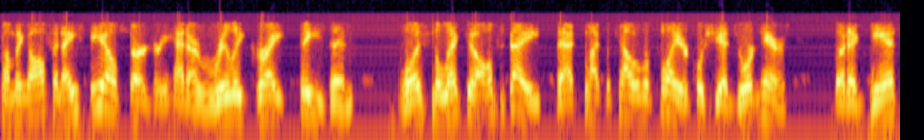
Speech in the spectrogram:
Coming off an ACL surgery, had a really great season. Was selected All State. That type of caliber player. Of course, you had Jordan Harris, but against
